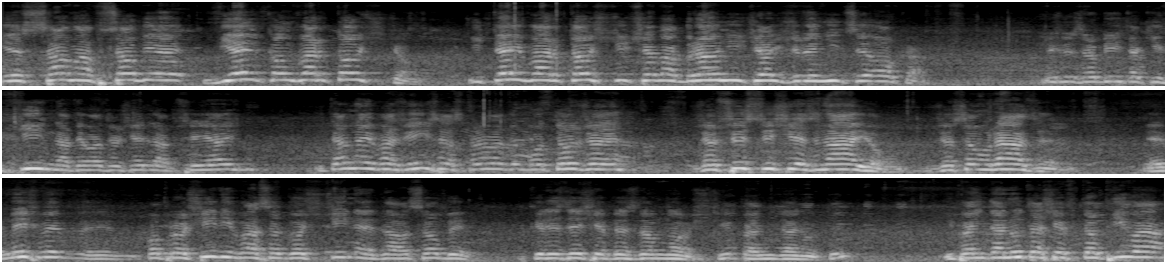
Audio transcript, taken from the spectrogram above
jest sama w sobie wielką wartością. I tej wartości trzeba bronić jak źrenicy oka. Myśmy zrobili taki film na temat osiedla przyjaźń i tam najważniejsza sprawa to było to, że, że wszyscy się znają, że są razem. E, Myśmy e, poprosili Was o gościnę dla osoby kryzysie bezdomności, Pani Danuty. I Pani Danuta się wtopiła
